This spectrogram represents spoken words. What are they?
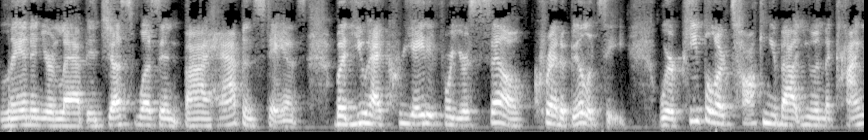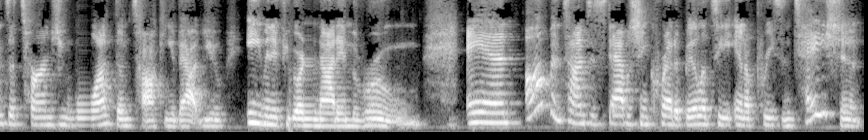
land in your lap. It just wasn't by happenstance, but you had created for yourself credibility where people are talking about you in the kinds of terms you want them talking about you, even if you are not in the room. And oftentimes establishing credibility in a presentation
